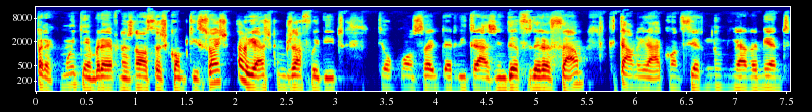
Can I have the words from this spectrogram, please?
para que muito em breve nas nossas competições, aliás, como já foi dito pelo Conselho de Arbitragem da Federação, que tal irá acontecer nomeadamente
